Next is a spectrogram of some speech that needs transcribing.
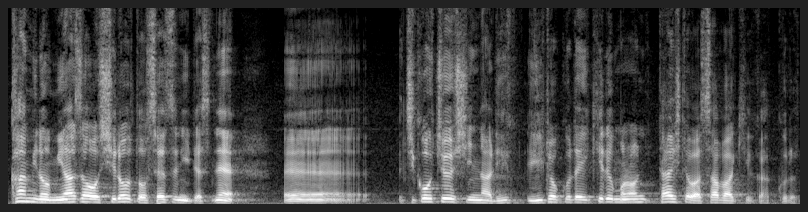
神の御業を知ろうとせずにですね、えー、自己中心な利力で生きる者に対しては裁きが来る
